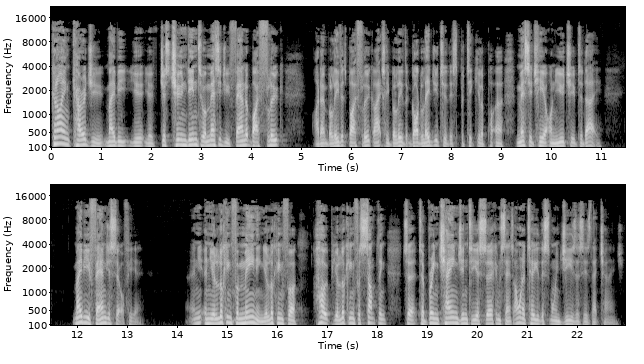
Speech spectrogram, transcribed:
Can I encourage you? Maybe you, you've just tuned into a message, you found it by fluke. I don't believe it's by fluke. I actually believe that God led you to this particular uh, message here on YouTube today. Maybe you found yourself here and, you, and you're looking for meaning. You're looking for hope. You're looking for something to, to bring change into your circumstance. I want to tell you this morning, Jesus is that change.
